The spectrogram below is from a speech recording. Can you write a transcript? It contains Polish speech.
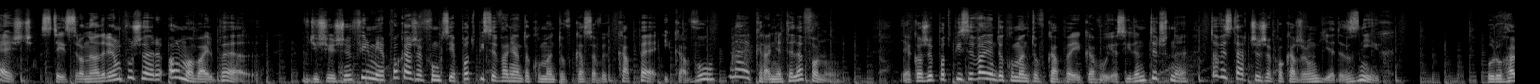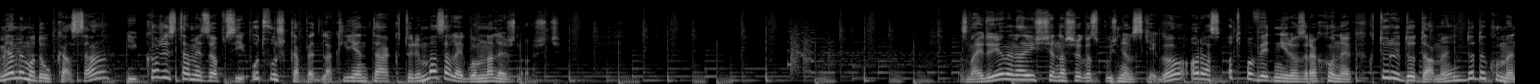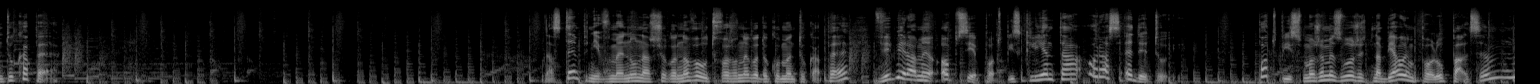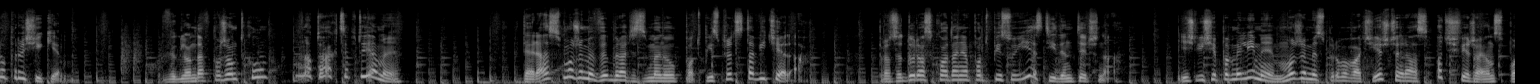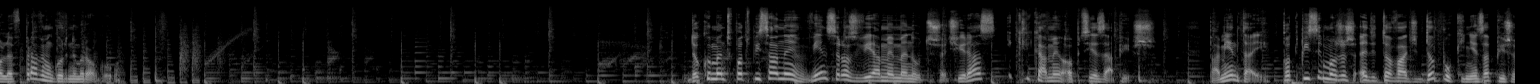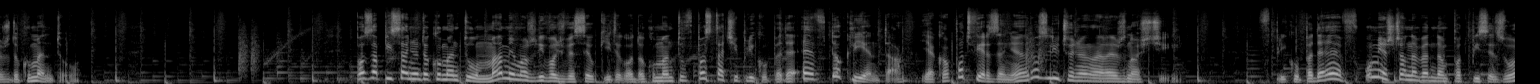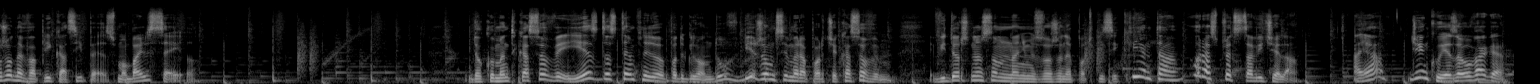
Cześć, z tej strony Adrian Puszer, allmobile.pl. W dzisiejszym filmie pokażę funkcję podpisywania dokumentów kasowych KP i KW na ekranie telefonu. Jako, że podpisywanie dokumentów KP i KW jest identyczne, to wystarczy, że pokażę jeden z nich. Uruchamiamy moduł kasa i korzystamy z opcji Utwórz KP dla klienta, który ma zaległą należność. Znajdujemy na liście naszego spóźnialskiego oraz odpowiedni rozrachunek, który dodamy do dokumentu KP. Następnie w menu naszego nowo utworzonego dokumentu KP wybieramy opcję Podpis klienta oraz Edytuj. Podpis możemy złożyć na białym polu palcem lub rysikiem. Wygląda w porządku? No to akceptujemy. Teraz możemy wybrać z menu Podpis przedstawiciela. Procedura składania podpisu jest identyczna. Jeśli się pomylimy, możemy spróbować jeszcze raz, odświeżając pole w prawym górnym rogu. Dokument podpisany, więc rozwijamy menu trzeci raz i klikamy opcję Zapisz. Pamiętaj, podpisy możesz edytować dopóki nie zapiszesz dokumentu. Po zapisaniu dokumentu mamy możliwość wysyłki tego dokumentu w postaci pliku PDF do klienta jako potwierdzenie rozliczenia należności. W pliku PDF umieszczone będą podpisy złożone w aplikacji PS Mobile Sale. Dokument kasowy jest dostępny do podglądu w bieżącym raporcie kasowym. Widoczne są na nim złożone podpisy klienta oraz przedstawiciela. A ja dziękuję za uwagę.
